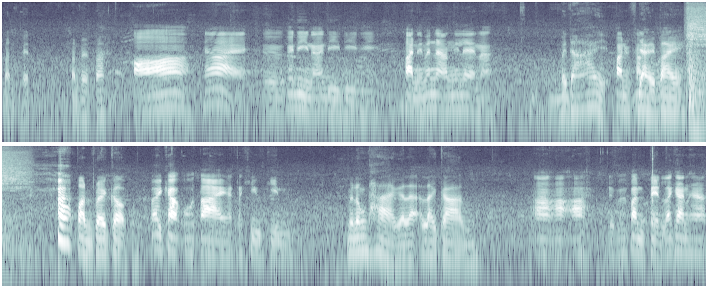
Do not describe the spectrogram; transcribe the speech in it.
ปั่นเป็ดปั่นเป็ดปะอ๋อใช่เออก็ดีนะดีดีดีปั่นในแม่น้ำนี่เลยนะ ไม่ได้ปั่นฝั่ง ใหญ่ไป ปั่นไปกับไปกับโอตายตะคริวกิน ไม่ต้องถ่ายกันแล้วรายการ อ่าอ่าอ่าเดี๋ยวไปปั่นเป็ดแล้วกันฮะ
